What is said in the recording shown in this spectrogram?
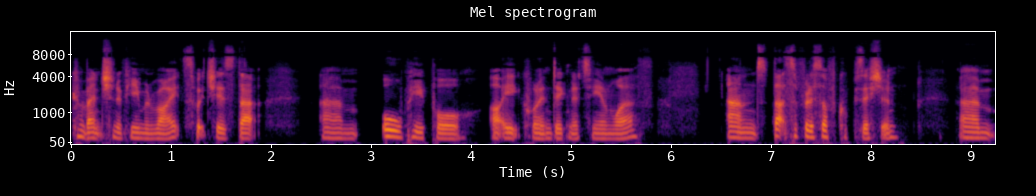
Convention of Human Rights, which is that um, all people are equal in dignity and worth. And that's a philosophical position. Um,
